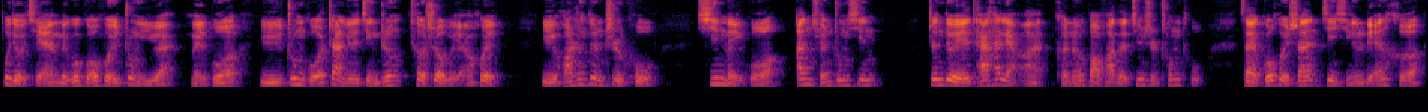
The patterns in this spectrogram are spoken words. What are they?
不久前，美国国会众议院美国与中国战略竞争特设委员会与华盛顿智库新美国安全中心，针对台海两岸可能爆发的军事冲突，在国会山进行联合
